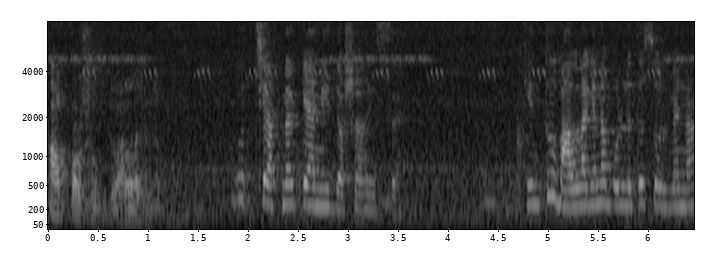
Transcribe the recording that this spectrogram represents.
আমার পড়াশোনা করতে ভালো লাগে না। বুঝছি আপনার কেনই দশা হয়েছে। কিন্তু ভালো লাগে না বললে তো চলবে না।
